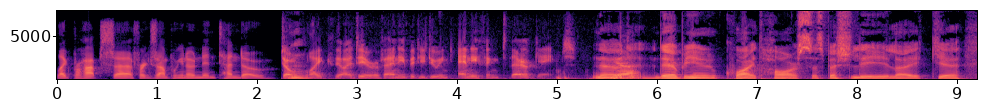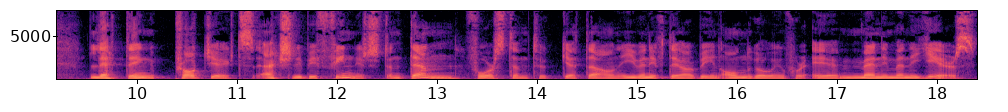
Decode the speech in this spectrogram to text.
Like perhaps, uh, for example, you know Nintendo. Don't like the idea of anybody doing anything to their games. No, Yeah. they're being quite harsh, especially like uh, letting projects actually be finished and then force them to get down, even if they are being ongoing for uh, many, many years.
